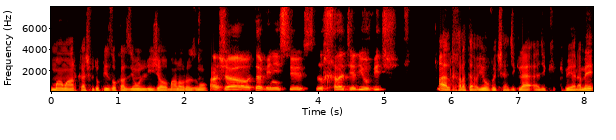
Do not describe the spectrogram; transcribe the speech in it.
ما ماركاش في دوك les occasions اللي جاو malheureusement. جا تا فينيسيوس الاخرى ديال يوفيتش. آه الخرا تاع يوفيتش هذيك لا هذيك كبيرة. mais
